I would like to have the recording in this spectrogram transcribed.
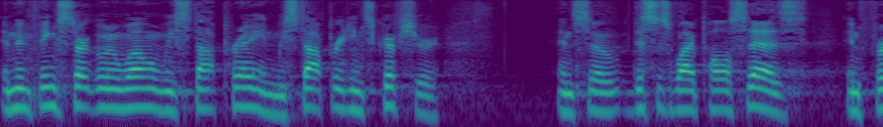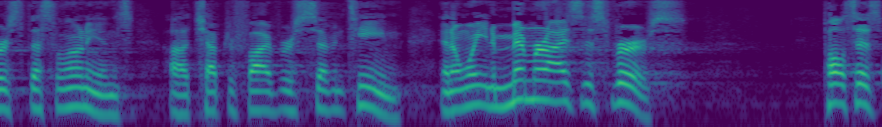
and then things start going well and we stop praying, we stop reading scripture. And so this is why Paul says, in 1 Thessalonians uh, chapter 5 verse 17. And I want you to memorize this verse. Paul says,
